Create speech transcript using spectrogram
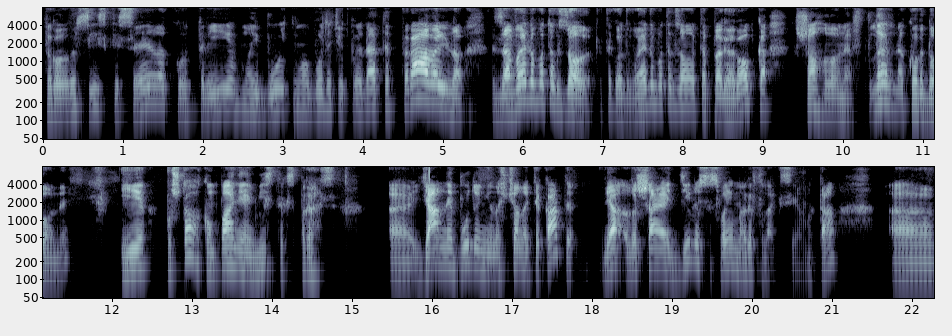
проросійські сили, котрі в майбутньому будуть відповідати правильно за видобуток золота. Так от, видобуток золота, переробка, що головне, вплив на кордони. І поштова компанія Міст Експрес. Е, я не буду ні на що натякати, я лише ділюся своїми рефлексіями. Та? Е,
